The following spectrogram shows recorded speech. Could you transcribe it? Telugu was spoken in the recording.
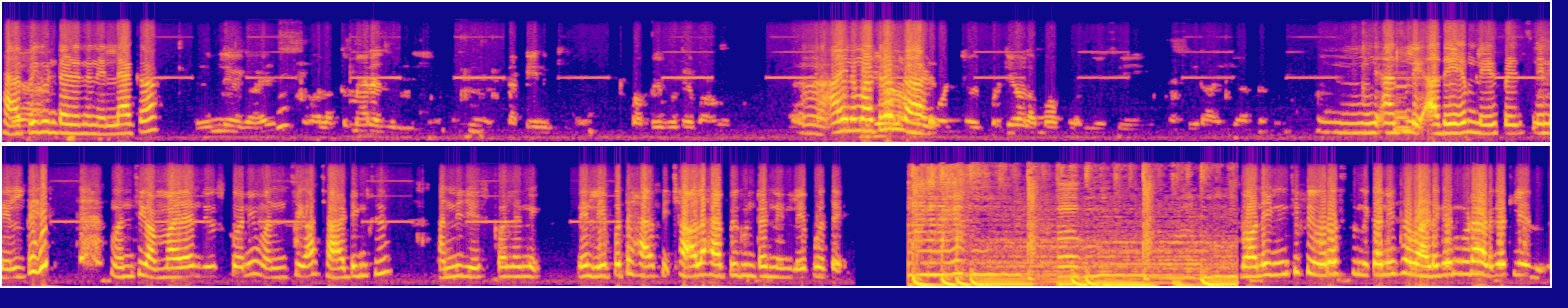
హ్యాపీగా ఉంటాడు నేను వెళ్ళాక. ఆయన మాత్రం రాడు. అసలే అదేం లేదు ఫ్రెండ్స్ నేను వెళ్తే మంచిగా అమ్మాయిలను చూసుకొని మంచిగా చాటింగ్స్ అన్ని చేసుకోవాలని. నేను లేకపోతే హ్యాపీ చాలా హ్యాపీగా ఉంటాను నేను లేకపోతే. మార్నింగ్ నుంచి ఫీవర్ వస్తుంది. కనీసం అడగని కూడా అడగట్లేదు.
